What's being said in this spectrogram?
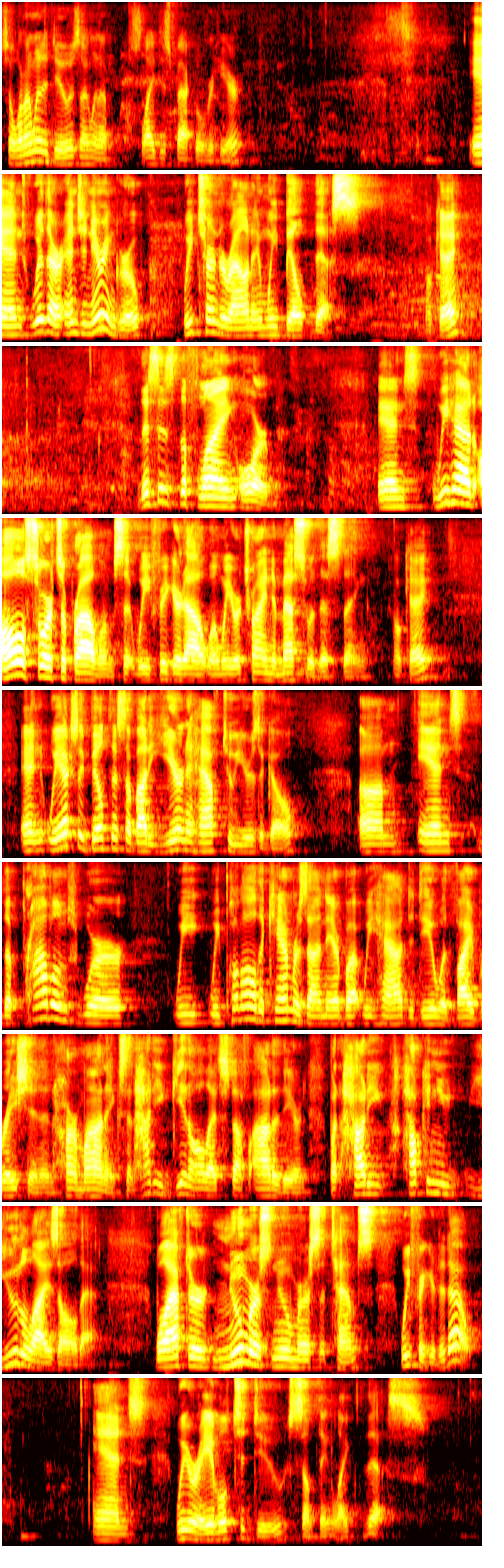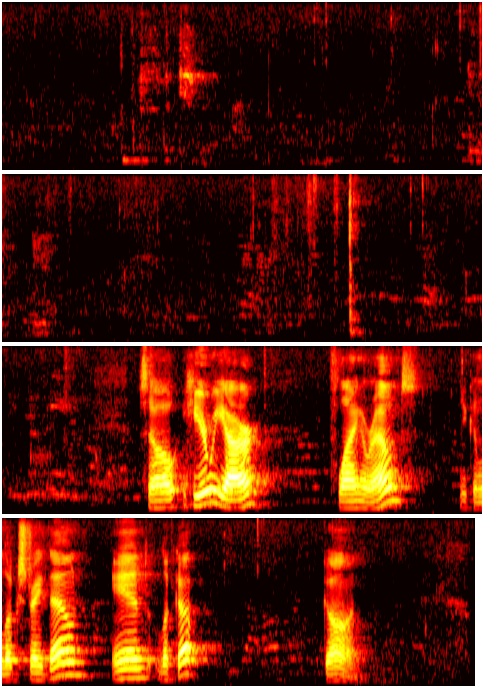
So what I'm going to do is I'm going to slide this back over here. And with our engineering group, we turned around and we built this. Okay? This is the flying orb. And we had all sorts of problems that we figured out when we were trying to mess with this thing. Okay? And we actually built this about a year and a half, two years ago. Um, and the problems were we, we put all the cameras on there, but we had to deal with vibration and harmonics. And how do you get all that stuff out of there? But how, do you, how can you utilize all that? Well, after numerous, numerous attempts, we figured it out. And we were able to do something like this. So here we are flying around. You can look straight down and look up. Gone.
